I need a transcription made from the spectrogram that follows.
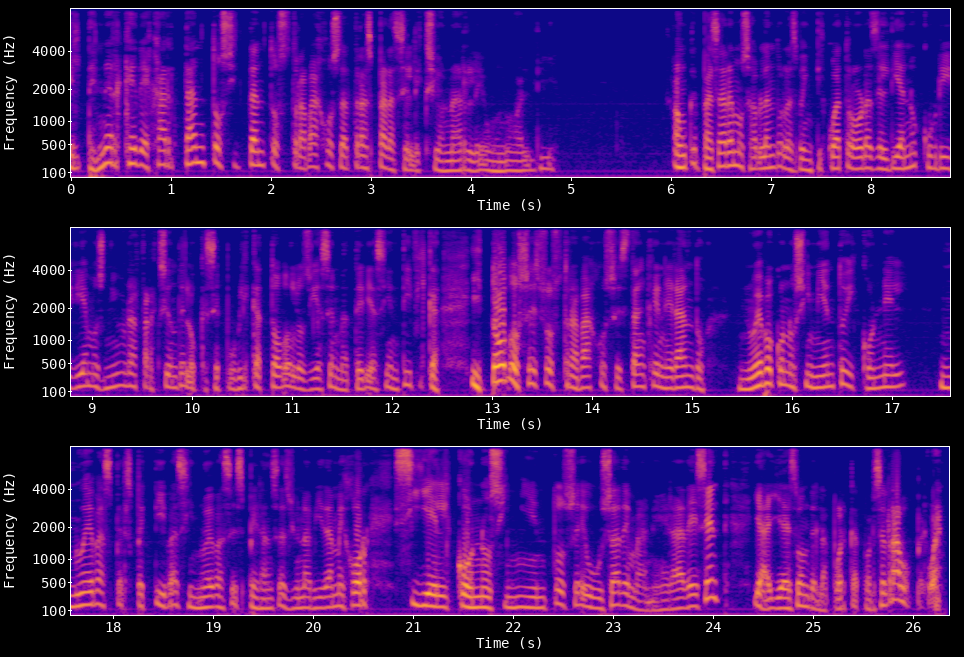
el tener que dejar tantos y tantos trabajos atrás para seleccionarle uno al día. Aunque pasáramos hablando las 24 horas del día, no cubriríamos ni una fracción de lo que se publica todos los días en materia científica, y todos esos trabajos están generando nuevo conocimiento y con él nuevas perspectivas y nuevas esperanzas de una vida mejor si el conocimiento se usa de manera decente. Y ahí es donde la puerca tuerce el rabo. Pero bueno,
